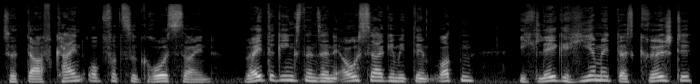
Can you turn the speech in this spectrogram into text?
so darf kein Opfer zu groß sein. Weiter ging es dann seine Aussage mit den Worten, ich lege hiermit das Größte,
